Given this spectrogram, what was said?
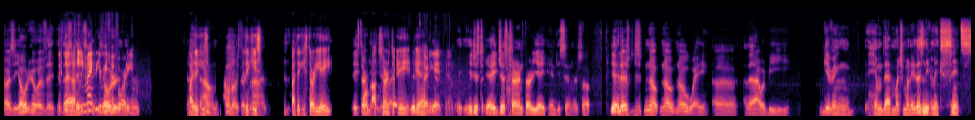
Or is he older? Or if, it, if that's Yeah. the He might be he's reaching 40. then- I think I he's- don't, I don't know. He's I think he's- I think he's thirty-eight He's 38. about to turn right. thirty-eight. Yeah. Yeah, 38. yeah. He just yeah, he just turned 38 in December. So yeah, there's just no no no way uh that I would be giving him that much money. It doesn't even make sense.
